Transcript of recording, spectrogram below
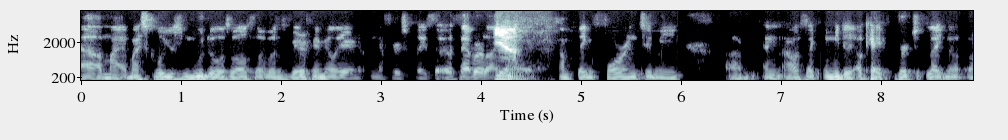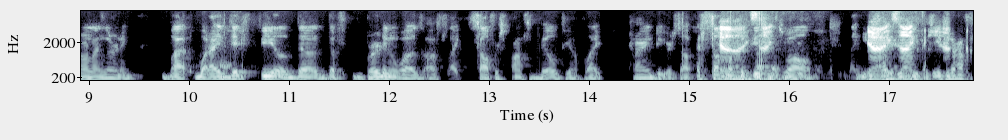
uh, my my school used Moodle as well, so it was very familiar in, in the first place. So it was never like Yeah. uh, something foreign to me, um, and I was like immediately okay, virtual like you know, online learning. But what I did feel the the burden was of like self responsibility of like trying to yourself and self motivation as exactly. well. Like Yeah, if exactly. If, you don't have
